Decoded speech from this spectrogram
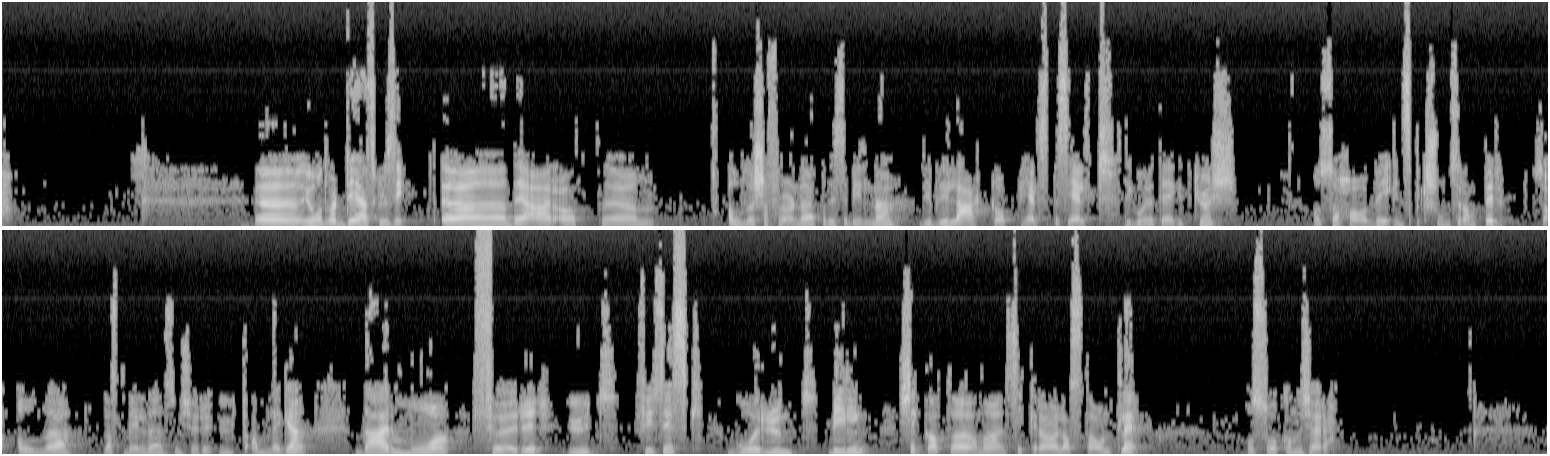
Uh, jo, det var det jeg skulle si. Det er at alle sjåførene på disse bilene de blir lært opp helt spesielt. De går et eget kurs. Og så har vi inspeksjonsramper. Så alle lastebilene som kjører ut av anlegget, der må fører ut fysisk, gå rundt bilen, sjekke at han har sikra lasta ordentlig, og så kan du kjøre.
